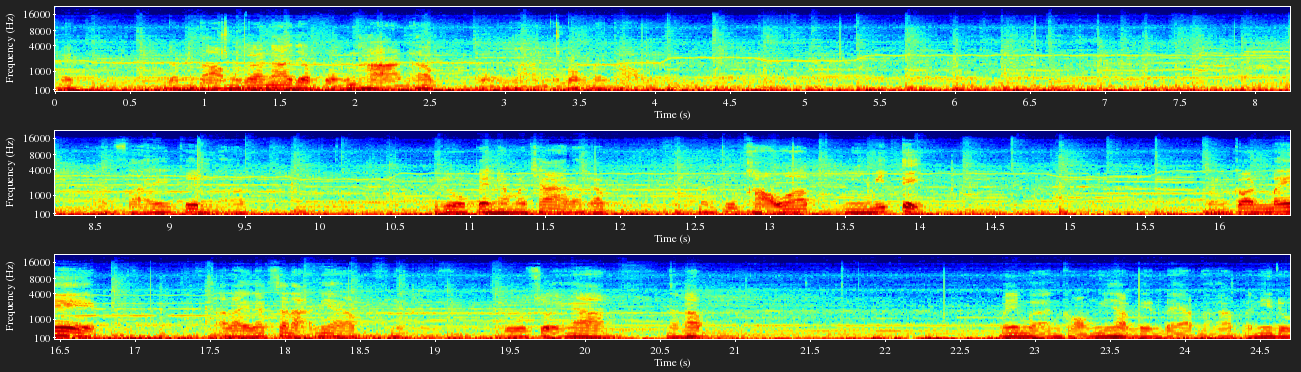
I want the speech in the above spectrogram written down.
เม็ดดำๆก็น่าจะผงถ่านนะครับผงถ่านจะบอกไม่เผาไซส์ขึ้นนะครับ ดูเป็นธรรมชาตินะครับ เหมือนภูเขาครับมีมิติ เหมือนก้อนเมฆอะไรลักษณะเนี่ยครับดูสวยงามนะครับ ไม่เหมือนของที่ทำเป็นแบบนะครับ อันนี้ดู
